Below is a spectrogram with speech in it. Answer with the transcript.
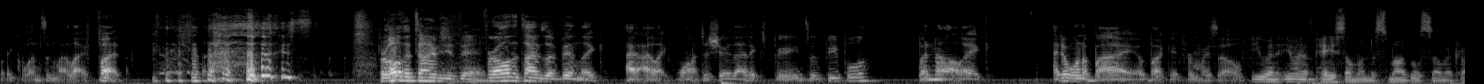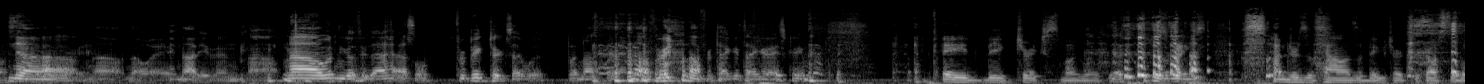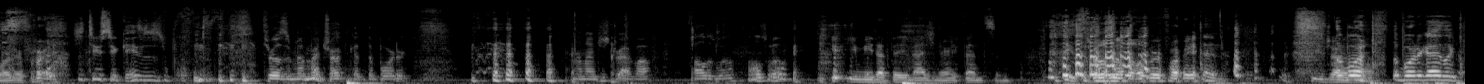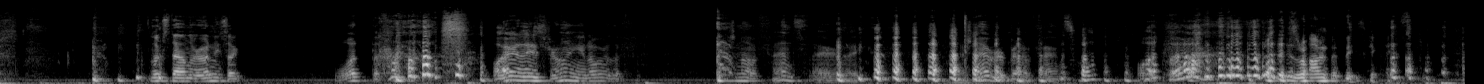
like once in my life, but For all the times you've been. for all the times I've been, like I, I like want to share that experience with people, but not like I don't want to buy a bucket for myself. you wouldn't you wouldn't pay someone to smuggle some across the No, border for no, no way. Not even. No, no, I wouldn't go through that hassle. For Big Turks, I would, but not for not for not for Tiger Tiger ice cream. A paid big Turk smuggler that just brings hundreds of pounds of big Turks across the border for it. Just two suitcases, throws them in my trunk at the border, and I just drive off. All is well. All is well. you, you meet at the imaginary fence and he throws them over for you. And you The, board, off. the border guy like looks down the road and he's like, "What the? Why are they throwing it over the? F- There's not a fence there. Like, there's never been a fence. What? What the? hell? what is wrong with these guys?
